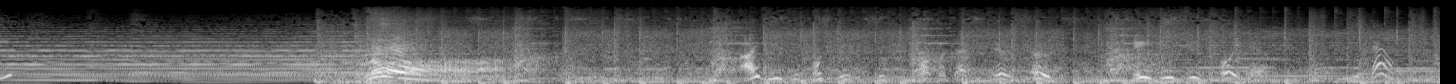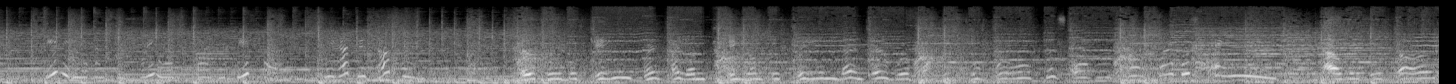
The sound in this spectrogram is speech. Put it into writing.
Yeah. I need you most to discover that there's earth. Need you to destroy them. No. Divinity has to bring us by the pizza. We have to stop him. Tell to the king when I am king of the free and then there will be to rule this over For this pain. Now it is done.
